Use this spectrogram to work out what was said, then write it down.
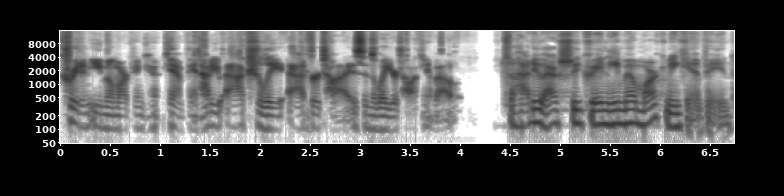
create an email marketing ca- campaign? How do you actually advertise in the way you're talking about? So, how do you actually create an email marketing campaign?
